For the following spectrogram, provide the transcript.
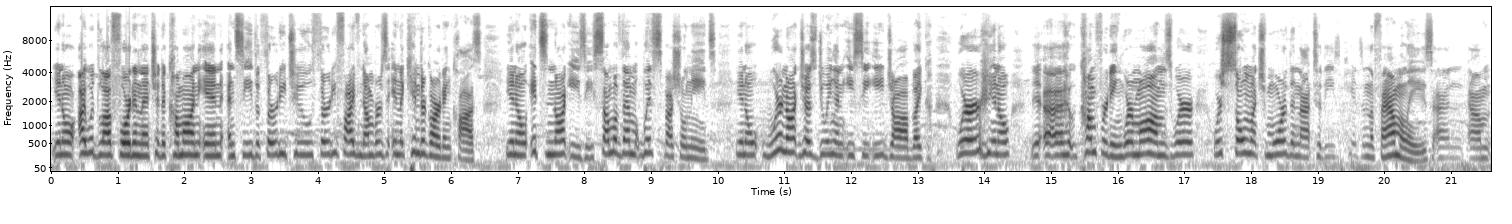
you know, I would love Ford and Lecce to come on in and see the 32, 35 numbers in a kindergarten class. You know, it's not easy. Some of them with special needs. You know, we're not just doing an ECE job. Like, we're, you know, uh, comforting. We're moms. We're, we're so much more than that to these kids and the families. And, um,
